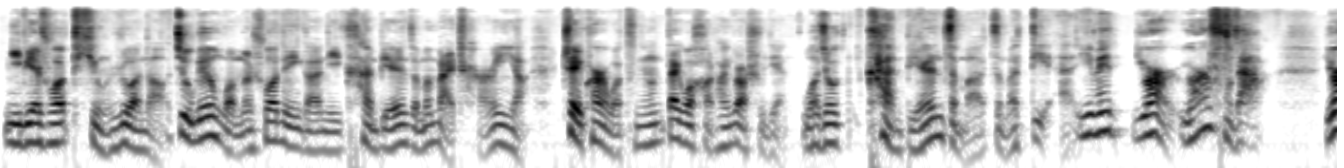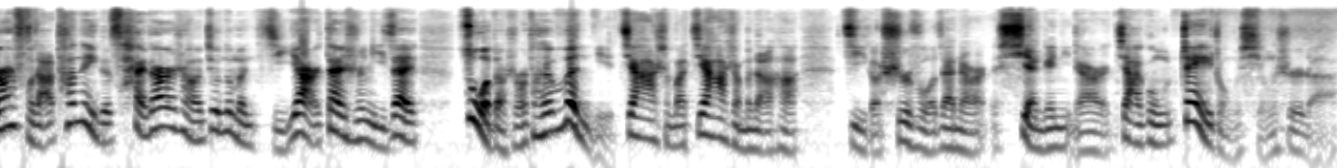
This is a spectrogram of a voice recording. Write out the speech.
你别说挺热闹，就跟我们说那个你看别人怎么买肠一样。这块我曾经待过好长一段时间，我就看别人怎么怎么点，因为有点有点复杂，有点复杂。他那个菜单上就那么几样，但是你在做的时候，他会问你加什么加什么的哈。几个师傅在那儿现给你那儿加工，这种形式的，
